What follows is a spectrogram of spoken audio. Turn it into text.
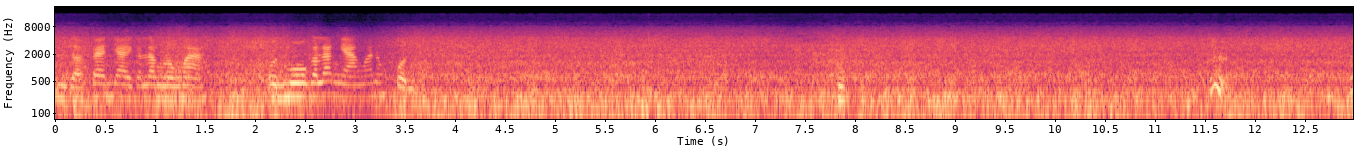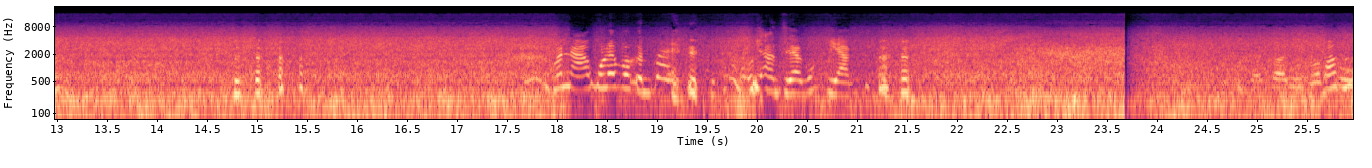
นี่จ้ะแฟนใหญ่กำลังลงมาอุ่นโมกำลังยางว่าน้ำฝน มันหนาวกูเลยบ่ขึ้นไปกูยานเสียกูเปียกเพราะคือ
